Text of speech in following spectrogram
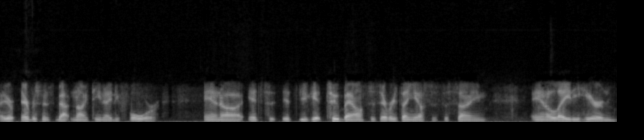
ever since about 1984, and uh, it's it you get two bounces. Everything else is the same. And a lady here in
